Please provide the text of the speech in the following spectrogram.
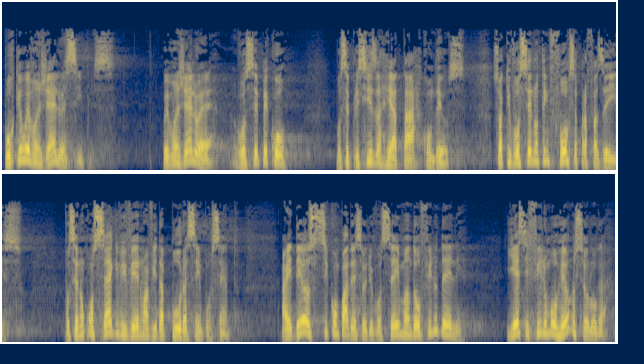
Porque o evangelho é simples. O evangelho é: você pecou, você precisa reatar com Deus. Só que você não tem força para fazer isso. Você não consegue viver uma vida pura 100%. Aí Deus se compadeceu de você e mandou o filho dele. E esse filho morreu no seu lugar.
